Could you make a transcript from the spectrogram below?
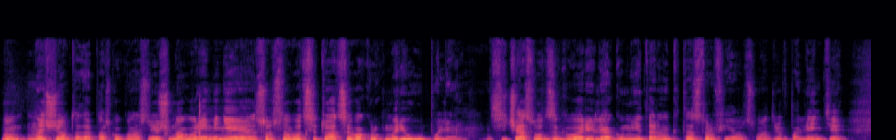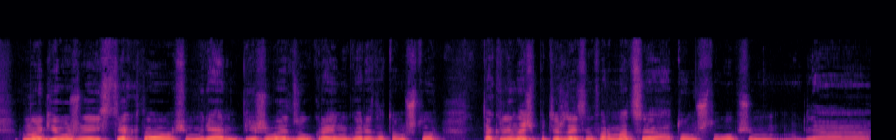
Ну, начнем тогда, поскольку у нас не очень много времени. Собственно, вот ситуация вокруг Мариуполя. Сейчас вот заговорили о гуманитарной катастрофе. Я вот смотрю по ленте, многие уже из тех, кто, в общем, реально переживает за Украину, говорят о том, что так или иначе подтверждается информация о том, что, в общем, для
